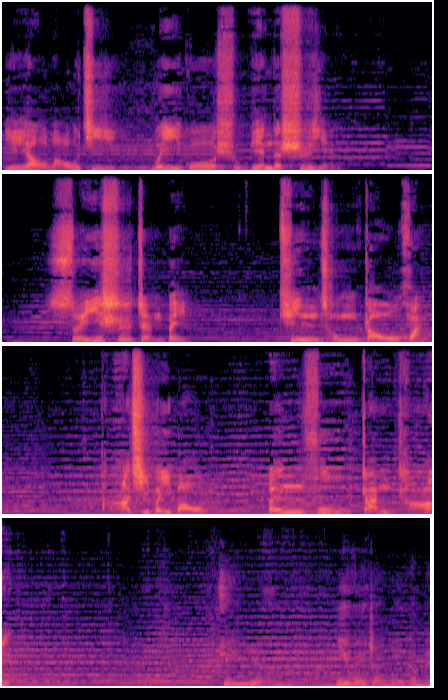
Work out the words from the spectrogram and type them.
也要牢记为国戍边的誓言，随时准备听从召唤，打起背包，奔赴战场。军人意味着你的每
